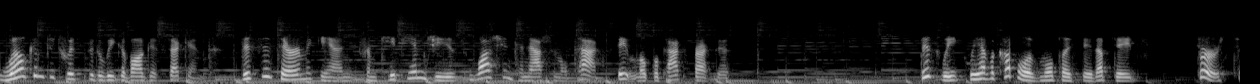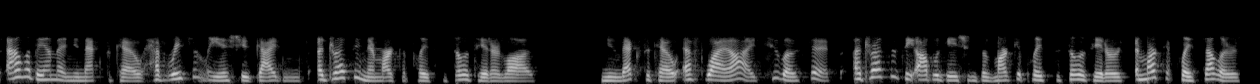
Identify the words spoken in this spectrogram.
Welcome to Twist for the week of August 2nd. This is Sarah McGann from KPMG's Washington National Tax State and Local Tax Practice. This week, we have a couple of multi state updates. First, Alabama and New Mexico have recently issued guidance addressing their marketplace facilitator laws. New Mexico FYI 206 addresses the obligations of marketplace facilitators and marketplace sellers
